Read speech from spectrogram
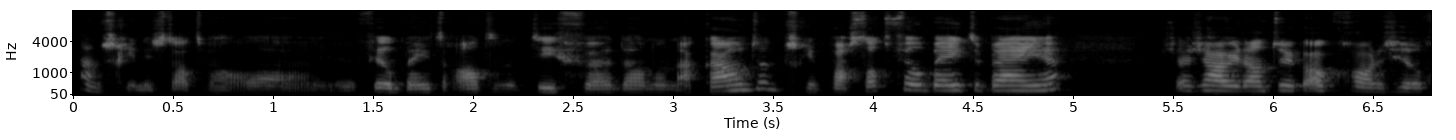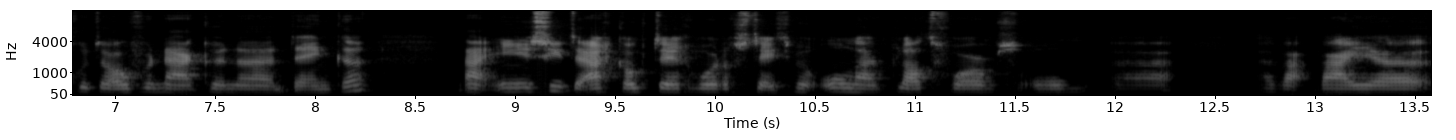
Nou, misschien is dat wel eh, een veel beter alternatief eh, dan een accountant. Misschien past dat veel beter bij je. Dus daar zou je dan natuurlijk ook gewoon eens heel goed over na kunnen denken. Nou, en je ziet eigenlijk ook tegenwoordig steeds meer online platforms om, eh, waar, waar, je,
